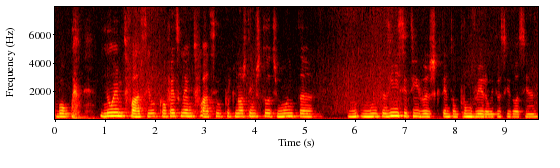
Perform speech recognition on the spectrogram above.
Bom, não é muito fácil, confesso que não é muito fácil, porque nós temos todos muita, muitas iniciativas que tentam promover a literacia do oceano.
